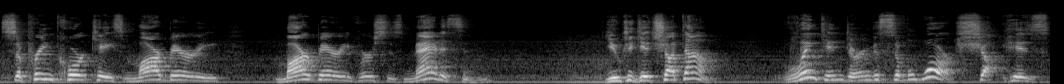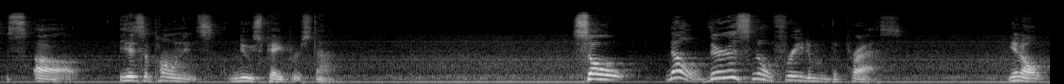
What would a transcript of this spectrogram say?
Supreme Court case Marbury, Marbury versus Madison. You could get shut down. Lincoln during the Civil War shut his uh, his opponents' newspapers down. So no, there is no freedom of the press. You know,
